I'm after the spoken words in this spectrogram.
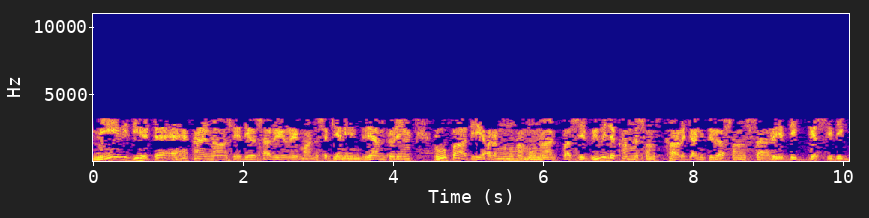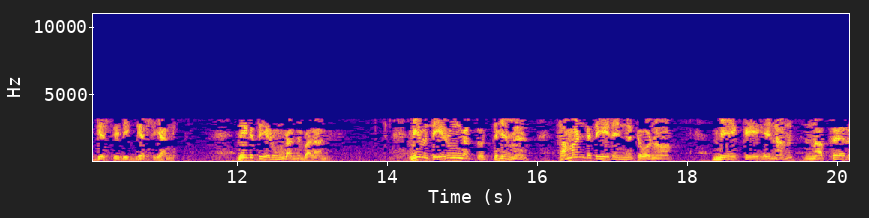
මේ විදිහට ඇහැ කන නාසය දිව ශරීරයේ මනස කියන ඉන්ද්‍රියන් තුළින් රූප ආදී අරමුණු හමු වුණාට පස්සේ විවිධ කම්ම සංස්කාර ජනිත වෙලා සංසාරයේ දිග්ගැසි දිග්ගැසි දිග්ගැසි යන්නේ. මේක තේරුම් ගන්න බලන්න. මේව තේරුම් ගත්තොත් එහෙම Tamanට තේරෙන්නට ඕන මේකේ එහෙනම් නතර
